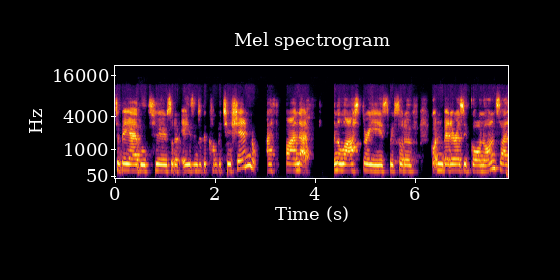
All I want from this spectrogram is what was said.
to be able to sort of ease into the competition, I find that in the last three years we've sort of gotten better as we've gone on. So I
